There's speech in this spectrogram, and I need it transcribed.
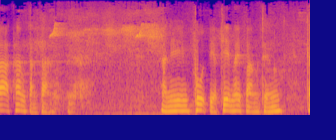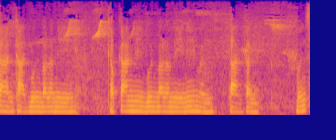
บ้าคลั่งต่าง ๆ อันนี้พูดเปรียบเทียบให้ฟังถึงการขาดบุญบารมี กับการมีบุญบารมีนี้มันต่างกัน เหมือนส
